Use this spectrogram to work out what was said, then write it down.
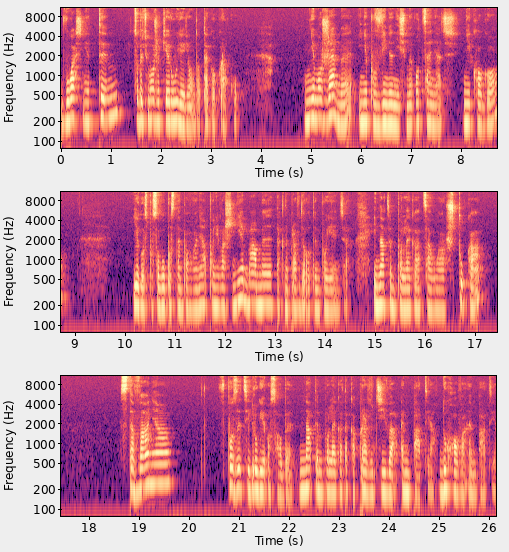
właśnie tym, co być może kieruje ją do tego kroku. Nie możemy i nie powinniśmy oceniać nikogo, jego sposobu postępowania, ponieważ nie mamy tak naprawdę o tym pojęcia. I na tym polega cała sztuka stawania w pozycji drugiej osoby. Na tym polega taka prawdziwa empatia, duchowa empatia.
